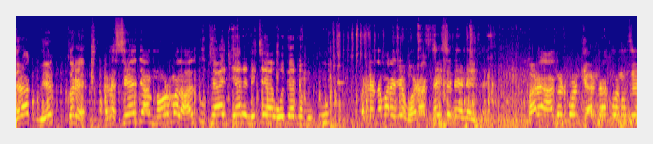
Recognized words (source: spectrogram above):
જરાક વેગ કરે, એટલે સહેજ આમ નોર્મલ હાલતું થાય ત્યારે નીચે ઓજારને મૂકવું, એટલે તમારે જે વળાક થાય છે ને એ નહીં થાય. મારે આગળ પણ ધ્યાન રાખવાનું છે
